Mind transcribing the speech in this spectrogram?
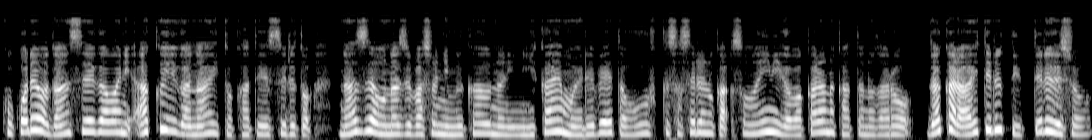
ここでは男性側に悪意がないと仮定すると、なぜ同じ場所に向かうのに2回もエレベーターを往復させるのか、その意味がわからなかったのだろう。だから空いてるって言ってるでしょ。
